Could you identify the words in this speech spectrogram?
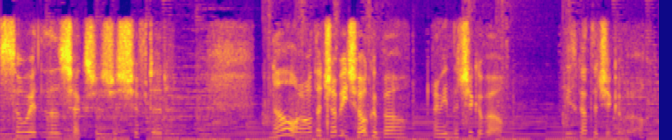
So weird that those textures just shifted. No, I want the chubby chocobo. I mean the chicobo. He's got the chicobo.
